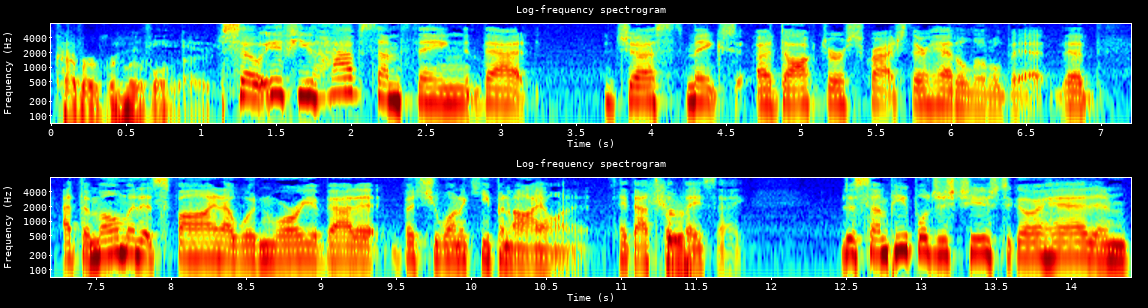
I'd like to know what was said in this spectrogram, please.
cover removal of those. So if you have something that just makes a doctor scratch their head a little bit, that at the moment it's fine, I wouldn't worry about it, but you want to keep an eye on it. Say that's Sure. what they say. Do some people just choose to go ahead and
